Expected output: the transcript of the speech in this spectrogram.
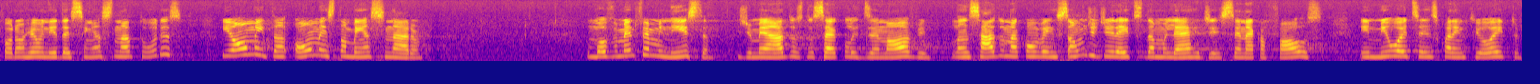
foram reunidas 100 assinaturas e homens também assinaram. O movimento feminista, de meados do século XIX, lançado na Convenção de Direitos da Mulher de Seneca Falls, em 1848,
